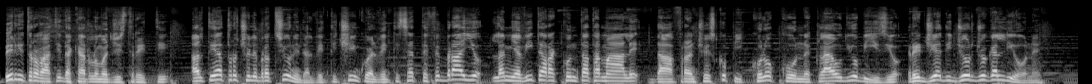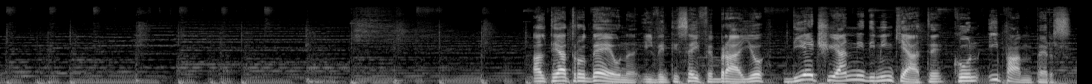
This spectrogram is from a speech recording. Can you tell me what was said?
Ben ritrovati da Carlo Magistretti. Al Teatro Celebrazioni dal 25 al 27 febbraio La mia vita raccontata male da Francesco Piccolo con Claudio Bisio, regia di Giorgio Gallione. Al Teatro Deon il 26 febbraio 10 anni di minchiate con i Pampers.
